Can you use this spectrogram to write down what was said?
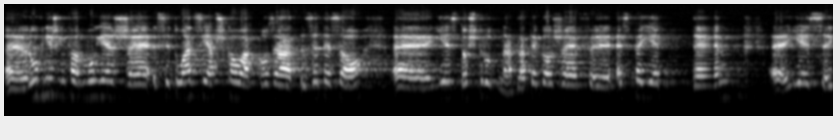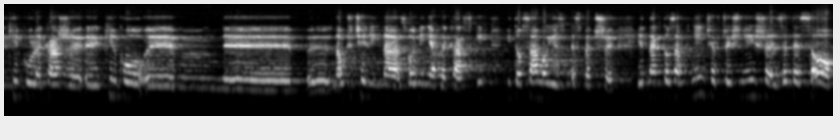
E, Również informuję, że sytuacja w szkołach poza ZSO e, jest dość trudna, dlatego że w SP1 e, jest kilku lekarzy, e, kilku y, nauczycieli na zwolnieniach lekarskich i to samo jest w SP3. Jednak to zamknięcie wcześniejsze ZSO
